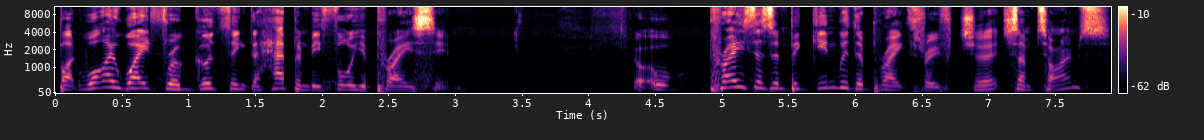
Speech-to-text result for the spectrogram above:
but why wait for a good thing to happen before you praise Him? Uh, uh, praise doesn't begin with a breakthrough, church, sometimes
